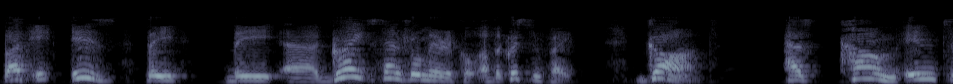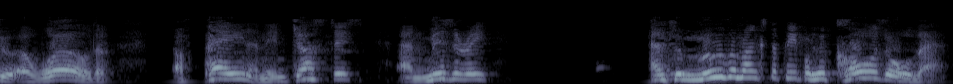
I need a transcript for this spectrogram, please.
But it is the, the uh, great central miracle of the Christian faith. God has come into a world of, of pain and injustice and misery and to move amongst the people who cause all that,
